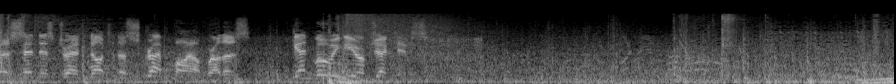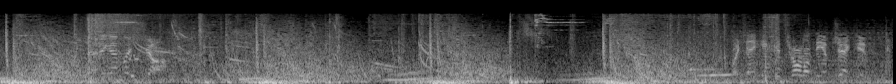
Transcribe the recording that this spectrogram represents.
gonna send this dreadnought to the scrap pile, brothers. Get moving to your objectives. We're taking control of the objective.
